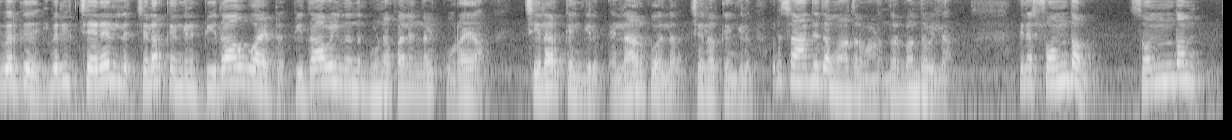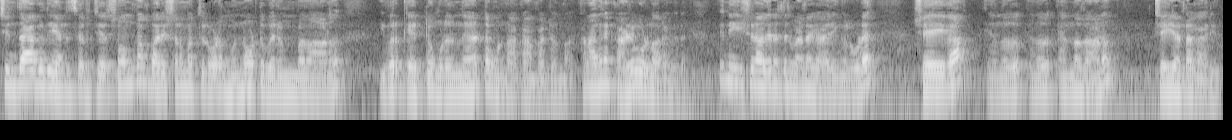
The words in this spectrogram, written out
ഇവർക്ക് ഇവരിൽ ചില ചിലർക്കെങ്കിലും പിതാവുമായിട്ട് പിതാവിൽ നിന്ന് ഗുണഫലങ്ങൾ കുറയാം. ചിലർക്കെങ്കിലും എല്ലാവർക്കും അല്ല ചിലർക്കെങ്കിലും. ഒരു സാധ്യത മാത്രമാണ് നിർബന്ധമില്ല. പിന്നെ സ്വന്തം സ്വന്തം ചിന്താഗതി അനുസരിച്ച് സ്വന്തം പരിശ്രമത്തിലൂടെ മുന്നോട്ട് വരുമ്പോഴാണ് ഇവർക്ക് ഏറ്റവും കൂടുതൽ നേട്ടമുണ്ടാക്കാൻ പറ്റുന്നത്. കാരണം അതിന് കഴിവുള്ളവർ ഇവർ പിന്നെ ഈശ്വരാധീനത്തിന് വേണ്ട കാര്യങ്ങളൂടെ ചെയ്യുക എന്നത് എന്നത് എന്നതാണ് ചെയ്യേണ്ട കാര്യം.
